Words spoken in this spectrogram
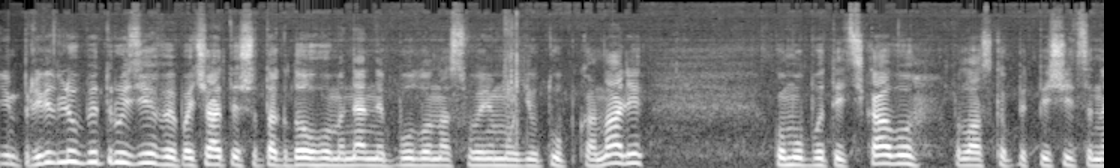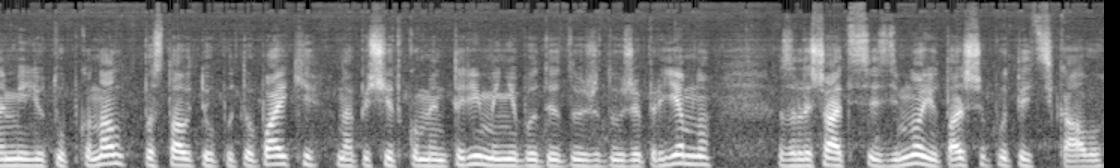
Всім привіт, любі друзі! Вибачайте, що так довго мене не було на своєму YouTube каналі. Кому буде цікаво, будь ласка, підпишіться на мій YouTube канал, поставте вподобайки, напишіть коментарі, мені буде дуже-дуже приємно. Залишайтеся зі мною, далі буде цікаво.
